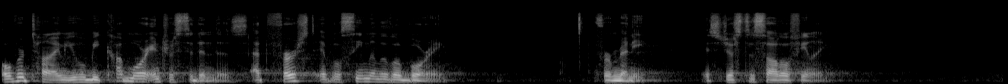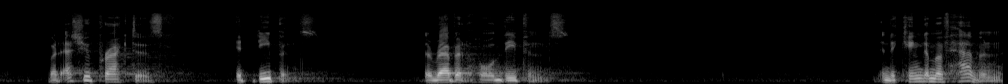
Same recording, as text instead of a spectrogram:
Over time, you will become more interested in this. At first, it will seem a little boring for many. It's just a subtle feeling. But as you practice, it deepens. The rabbit hole deepens. And the kingdom of heaven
